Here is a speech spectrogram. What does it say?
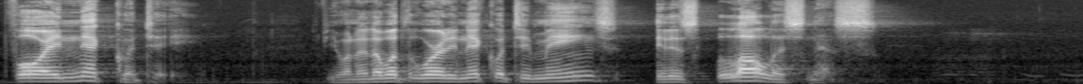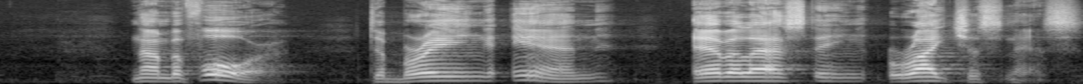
for iniquity. If you want to know what the word iniquity means, it is lawlessness. Number four, to bring in everlasting righteousness.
